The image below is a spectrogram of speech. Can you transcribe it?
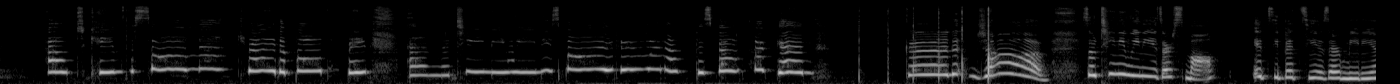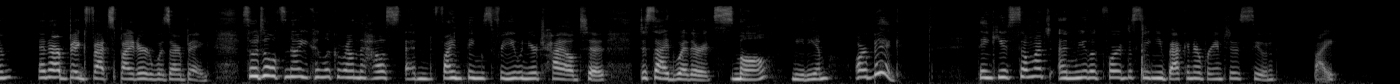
Out came the sun and dried up all the rain. And the teeny weeny spider went up the spout again. Good job. So teeny weeny is our small, itsy bitsy is our medium, and our big fat spider was our big. So, adults, now you can look around the house and find things for you and your child to decide whether it's small, medium, or big. Thank you so much, and we look forward to seeing you back in our branches soon. Bye.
